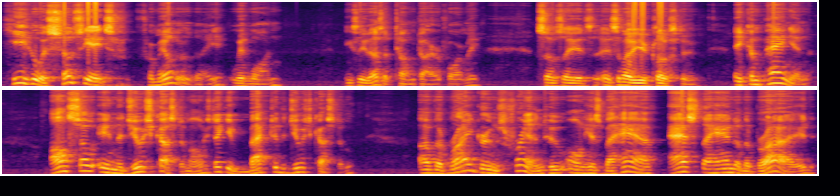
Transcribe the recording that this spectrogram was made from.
He who associates familiarly with one, you see that's a tongue tire for me. So say it's, it's somebody you're close to. A companion, also in the Jewish custom, I always take you back to the Jewish custom, of the bridegroom's friend who on his behalf asked the hand of the bride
